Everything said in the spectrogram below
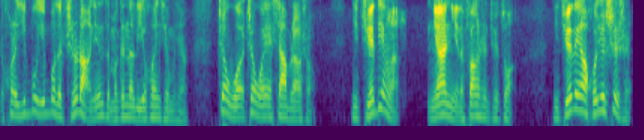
或者一步一步的指导您怎么跟他离婚，行不行？这我这我也下不了手。你决定了，你按你的方式去做；你决定要回去试试，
